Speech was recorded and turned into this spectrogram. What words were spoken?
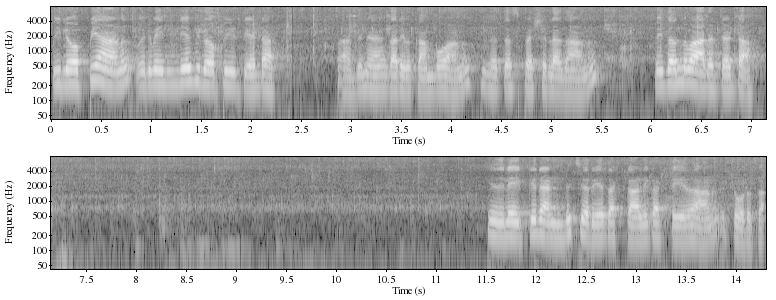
പിലോപ്പിയാണ് ഒരു വലിയ പിലോപ്പി കിട്ടിയ കേട്ടോ. അപ്പം അത് ഞാൻ കറി വെക്കാൻ പോവാണ്. ഇന്നത്തെ സ്പെഷ്യൽ അതാണ്. അപ്പോൾ ഇതൊന്ന് വാടട്ടെ കേട്ടോ. ഇതിലേക്ക് രണ്ട് ചെറിയ തക്കാളി കട്ട് ചെയ്തതാണ് ഇട്ട് കൊടുക്കുക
